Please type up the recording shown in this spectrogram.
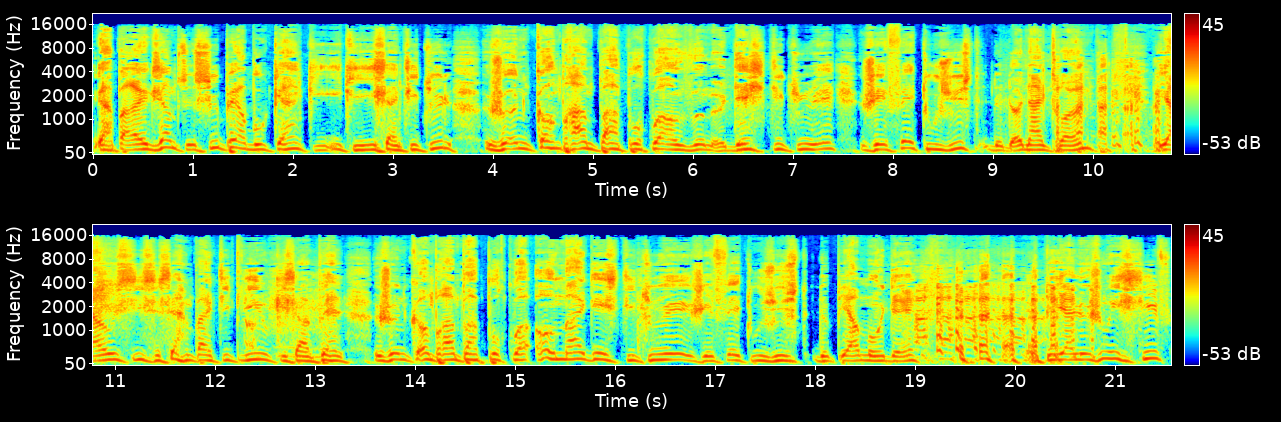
Il y a par exemple ce super bouquin qui, qui s'intitule Je ne comprends pas pourquoi on veut me destituer. J'ai fait tout juste de Donald Trump. Il y a aussi ce sympathique livre qui s'appelle Je ne comprends pas pourquoi on m'a destitué. J'ai fait tout juste de Pierre Maudet. Et puis il y a le jouissif,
